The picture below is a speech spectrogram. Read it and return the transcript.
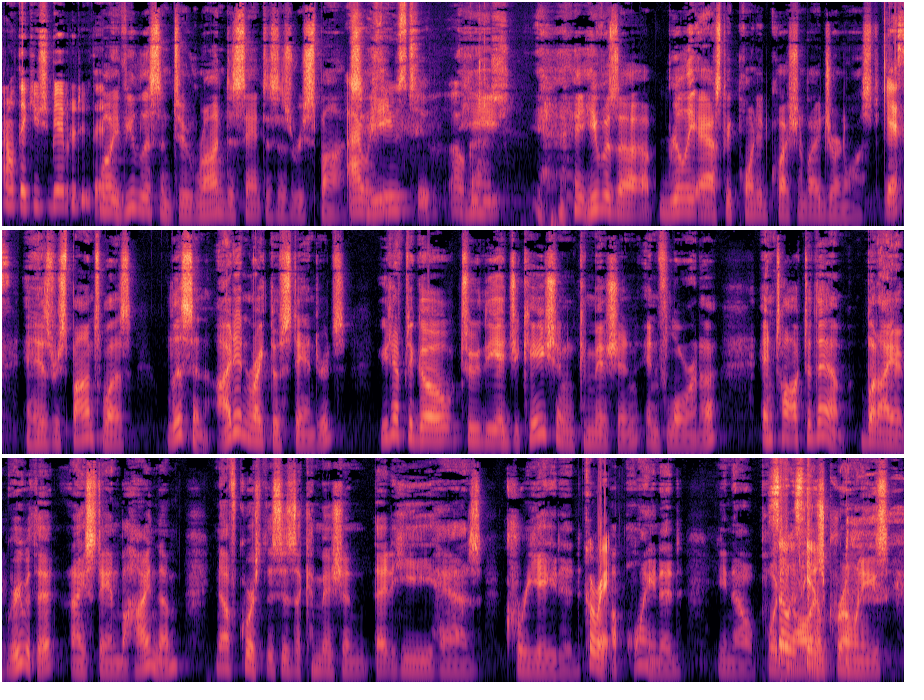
I don't think you should be able to do that. Well, if you listen to Ron DeSantis's response, I refuse he, to. Oh, he, gosh. He was uh, really asked a pointed question by a journalist. Yes. And his response was, listen, I didn't write those standards. You'd have to go to the Education Commission in Florida and talk to them. But I agree with it I stand behind them. Now, of course, this is a commission that he has created, correct, appointed, you know, put so in all him. his cronies,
